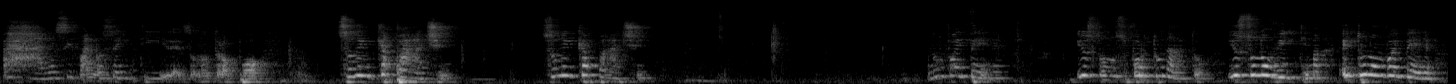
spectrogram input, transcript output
ah, non si fanno sentire, sono troppo, sono incapaci sono incapaci, non vai bene, io sono sfortunato, io sono vittima e tu non vai bene.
